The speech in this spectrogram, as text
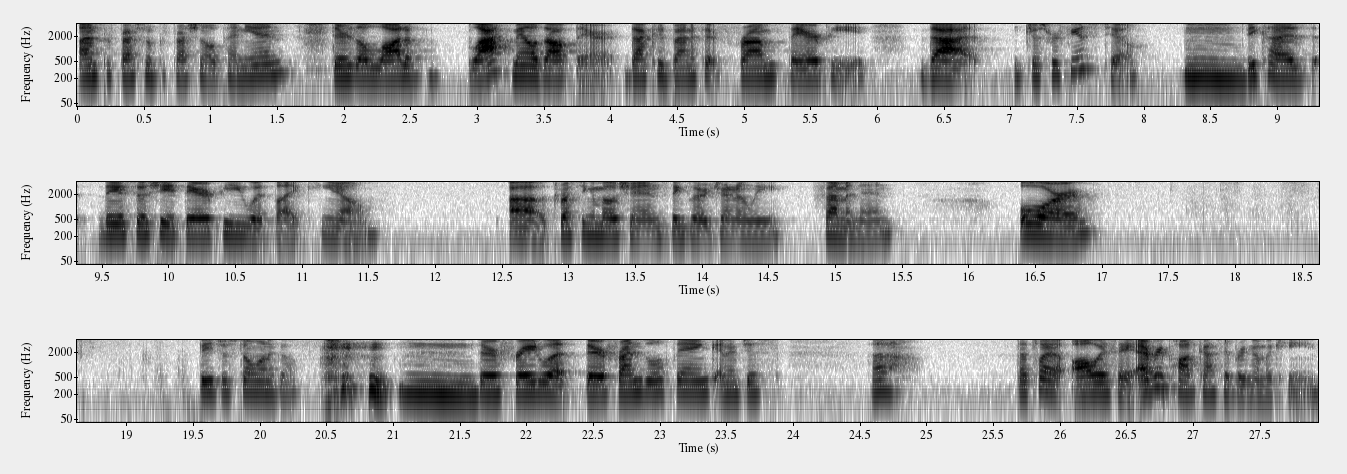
unprofessional professional opinion there's a lot of black males out there that could benefit from therapy that just refuse to. Mm. because they associate therapy with like you know uh, expressing emotions things that are generally feminine. Or they just don't want to go. Mm. they're afraid what their friends will think and it just uh, that's why i always say every podcast i bring up mckean.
